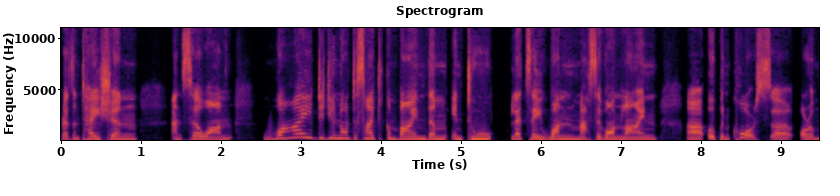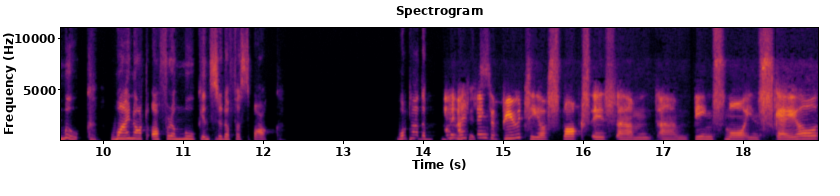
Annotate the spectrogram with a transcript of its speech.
presentation, and so on. Why did you not decide to combine them into let's say one massive online uh, open course uh, or a MOOC? Why not offer a MOOC instead of a SPOC? What are the benefits? I think the beauty of SPOCs is um, um, being small in scale,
